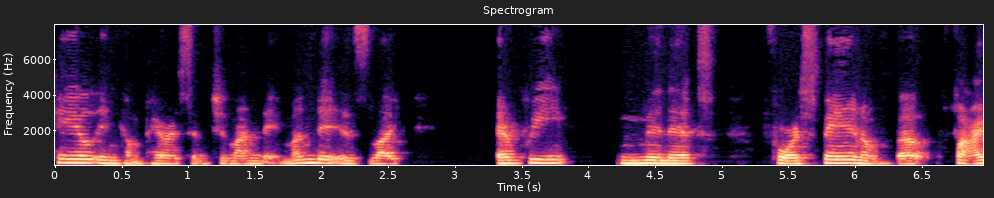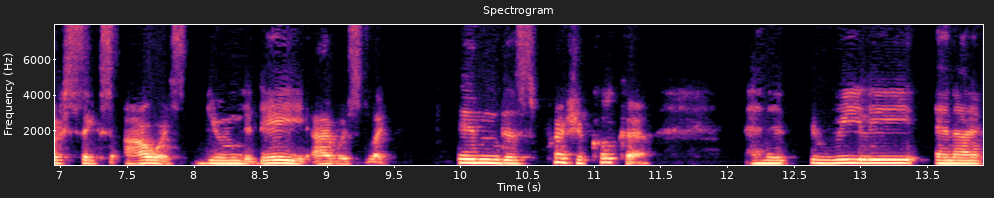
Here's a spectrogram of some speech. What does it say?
pale in comparison to Monday. Monday is like every minute for a span of about five, six hours during the day, I was like in this pressure cooker. And it really, and I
